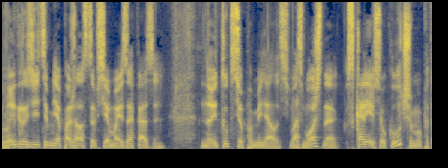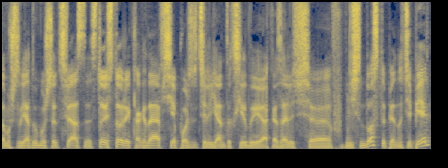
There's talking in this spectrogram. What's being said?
выгрузите мне, пожалуйста, все мои заказы. Но и тут все поменялось. Возможно, скорее всего, к лучшему, потому что я думаю, что это связано с той историей, когда все пользователи Яндекс Еды оказались э, в публичном доступе, но теперь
